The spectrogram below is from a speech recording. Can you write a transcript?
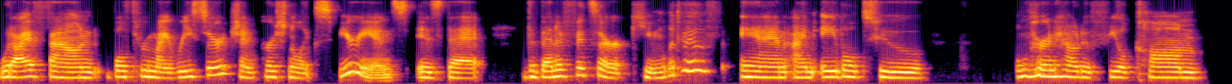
what I've found, both through my research and personal experience, is that the benefits are cumulative and I'm able to learn how to feel calm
